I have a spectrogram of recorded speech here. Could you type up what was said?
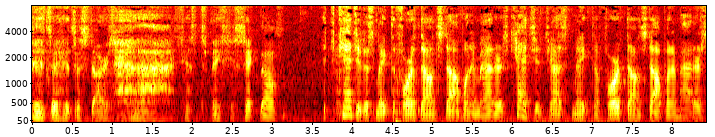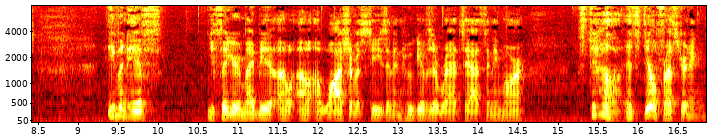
It's a it's a start. Just makes you sick though. It, can't you just make the fourth down stop when it matters? Can't you just make the fourth down stop when it matters? Even if you figure it might be a, a, a wash of a season and who gives a rat's ass anymore, still, it's still frustrating.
